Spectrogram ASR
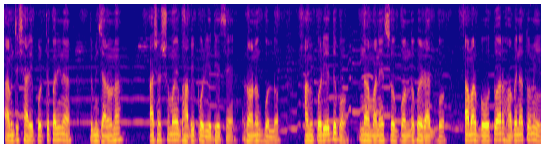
আমি যে শাড়ি পরতে পারি না, তুমি জানো না? আসার সময় ভাবি পরিয়ে দিয়েছে। রনক বলল, আমি পরিয়ে দেব? না মানে চোখ বন্ধ করে রাখব? আমার বউ তো আর হবে না তুমি,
